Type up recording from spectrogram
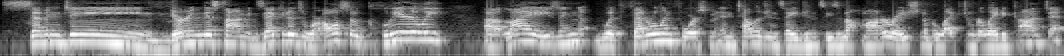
17. During this time, executives were also clearly uh, liaising with federal enforcement intelligence agencies about moderation of election related content.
